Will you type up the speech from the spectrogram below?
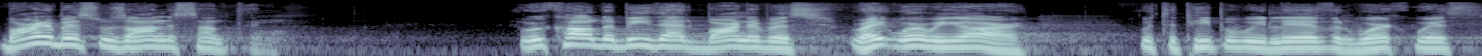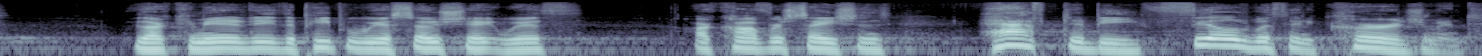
Barnabas was on to something. We're called to be that Barnabas right where we are with the people we live and work with, with our community, the people we associate with, our conversations have to be filled with encouragement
